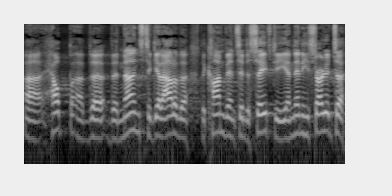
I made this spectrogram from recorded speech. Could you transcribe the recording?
uh, help uh, the, the nuns to get out of the, the convents into safety. And then he started to,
